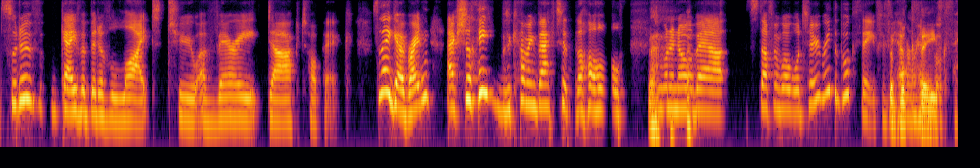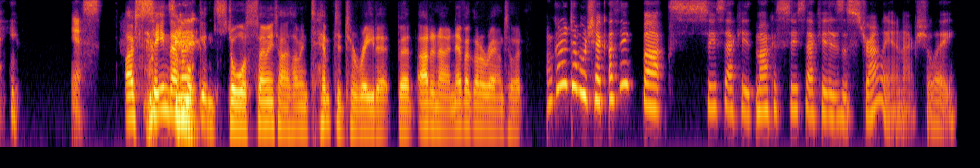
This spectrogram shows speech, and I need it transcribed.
sort of gave a bit of light to a very dark topic. So there you go, Brayton. Actually, coming back to the whole you want to know about stuff in World War II, read the book Thief if the you haven't read Thief. the book Thief. Yes. I've seen that book in stores so many times. I've been tempted to read it, but I don't know, never got around to it. I'm going to double check. I think Mark Susak is, Marcus Zusak is Australian, actually.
